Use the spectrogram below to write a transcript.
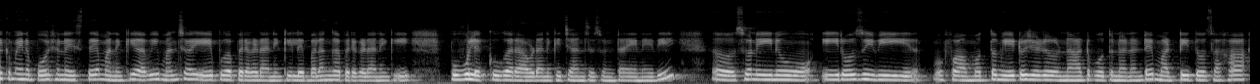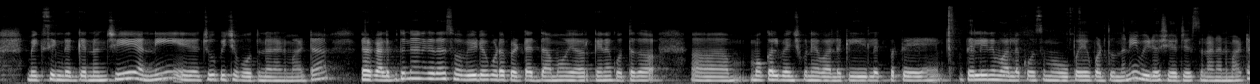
రకమైన పోషణ ఇస్తే మనకి అవి మంచిగా ఏపుగా పెరగడానికి లే బలంగా పెరగడానికి పువ్వులు ఎక్కువగా రావడానికి ఛాన్సెస్ ఉంటాయి అనేది. సో నేను ఈరోజు ఇవి మొత్తం ఏ టు జెడ్ నాటబోతున్నానంటే మట్టితో సహా మిక్సింగ్ దగ్గర నుంచి అన్నీ చూపించబోతున్నాను అనమాట ఇక్కడ కలుపుతున్నాను కదా సో వీడియో కూడా పెట్టేద్దాము. ఎవరికైనా కొత్తగా మొక్కలు పెంచుకునే వాళ్ళకి లేకపోతే తెలియని వాళ్ళ కోసం ఉపయోగపడుతుందని వీడియో షేర్ చేస్తున్నాను అనమాట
